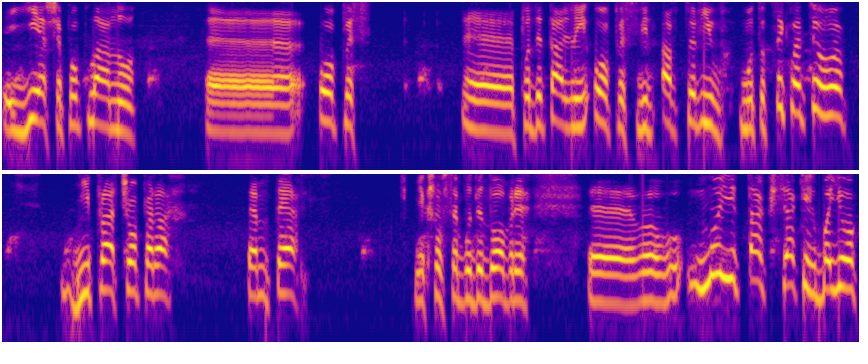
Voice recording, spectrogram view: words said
Є ще по плану е, опис, е, подетальний опис від авторів мотоцикла цього Дніпра Чопера МТ, якщо все буде добре. Е, ну і так, всяких байок,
